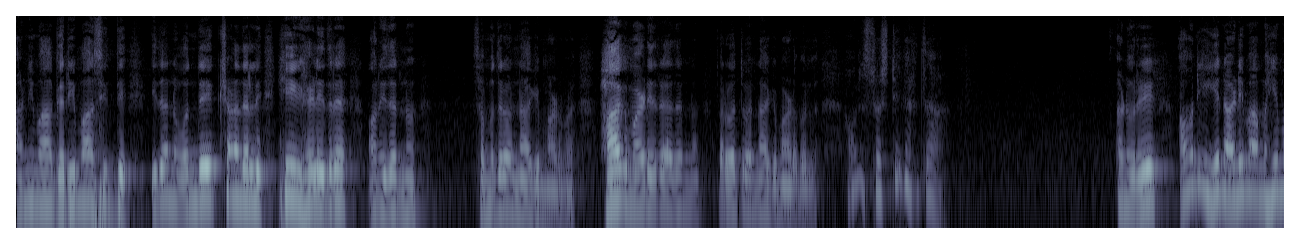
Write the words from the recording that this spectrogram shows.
ಅಣಿಮ ಗರಿಮ ಸಿದ್ಧಿ, ಇದನ್ನು ಒಂದೇ ಕ್ಷಣದಲ್ಲಿ ಹೀಗೆ ಹೇಳಿದರೆ ಅವನು ಇದನ್ನು ಸಮುದ್ರವನ್ನಾಗಿ ಮಾಡಬಲ್ಲ, ಹಾಗೆ ಮಾಡಿದರೆ ಅದನ್ನು ಪರ್ವತವನ್ನಾಗಿ ಮಾಡಬಲ್ಲ. ಅವನು ಸೃಷ್ಟಿಕರ್ತ. ಅಣುರೇ, ಅವನಿಗೆ ಏನು ಅಣಿಮ, ಮಹಿಮ,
